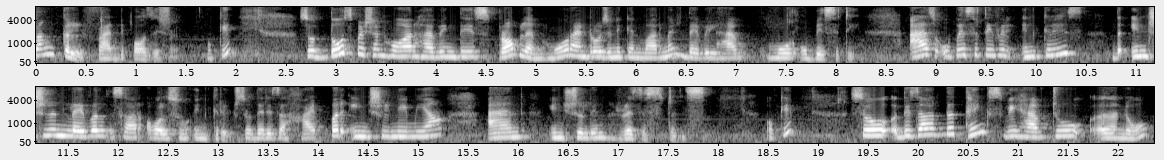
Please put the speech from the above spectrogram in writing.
truncal fat deposition okay so those patients who are having this problem more androgenic environment they will have more obesity as obesity will increase the insulin levels are also increased. So there is a hyperinsulinemia and insulin resistance. Okay. So these are the things we have to uh, know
